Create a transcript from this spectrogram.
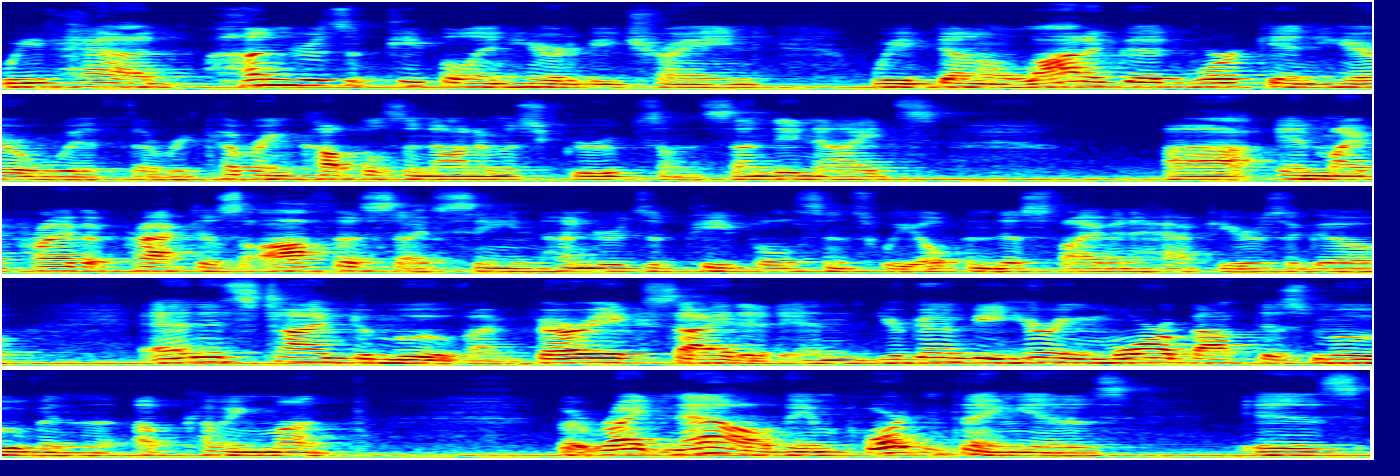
We've had hundreds of people in here to be trained. We've done a lot of good work in here with the Recovering Couples Anonymous groups on Sunday nights. Uh, in my private practice office, I've seen hundreds of people since we opened this five and a half years ago. And it's time to move. I'm very excited, and you're going to be hearing more about this move in the upcoming month. But right now, the important thing is, is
